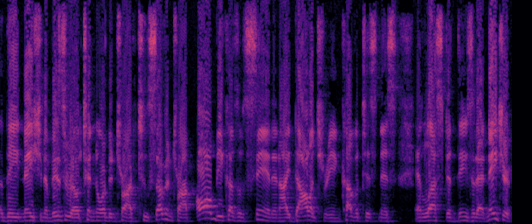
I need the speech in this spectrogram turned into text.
the nation of Israel 10 northern tribes, two southern tribes, all because of sin and idolatry and covetousness and lust and things of that nature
